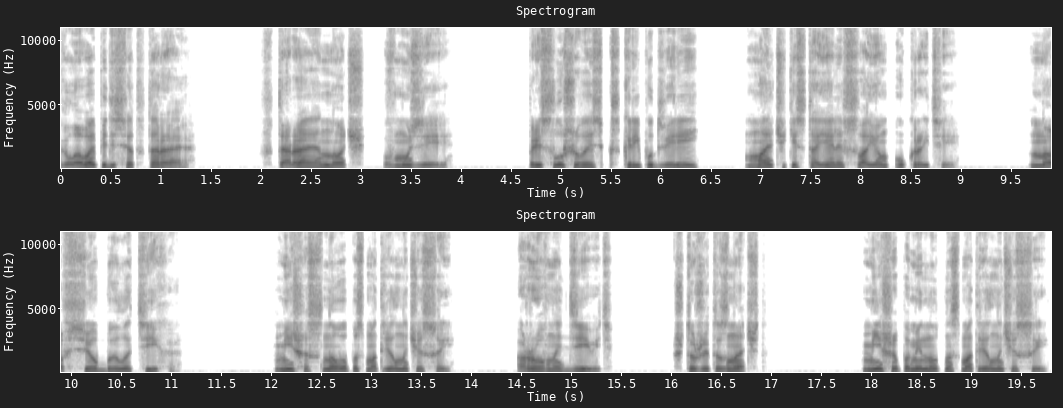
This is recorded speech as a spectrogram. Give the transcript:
Глава 52. Вторая ночь в музее. Прислушиваясь к скрипу дверей, мальчики стояли в своем укрытии. Но все было тихо. Миша снова посмотрел на часы. Ровно девять. Что же это значит? Миша поминутно смотрел на часы.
